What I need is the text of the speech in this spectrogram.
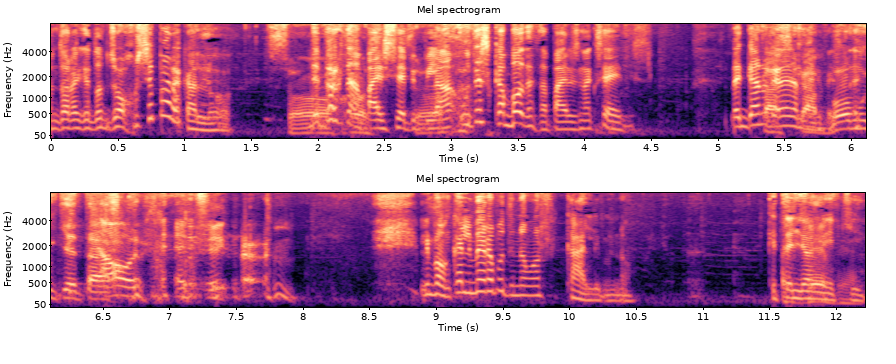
manifestation τώρα για τον Τζόχο, σε παρακαλώ. Τσόχος, δεν πρόκειται να πάρεις έπιπλα, Τσόχος. ούτε σκαμπό δεν θα πάρεις, να ξέρεις. Δεν κάνω Τα κανένα σκαμπό manifestation. μου και τα- Α, όχι, έτσι. λοιπόν, καλημέρα από την όμορφη Κάλυμνο. Και Ε, τελειώνει βέβαια. εκεί.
